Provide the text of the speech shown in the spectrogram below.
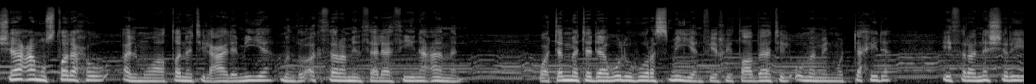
شاع مصطلح المواطنة العالمية منذ أكثر من ثلاثين عاماً وتم تداوله رسمياً في خطابات الأمم المتحدة إثر نشر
